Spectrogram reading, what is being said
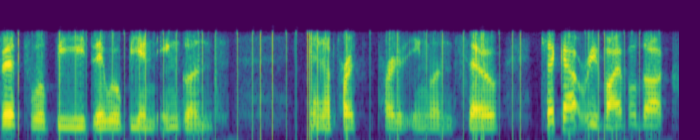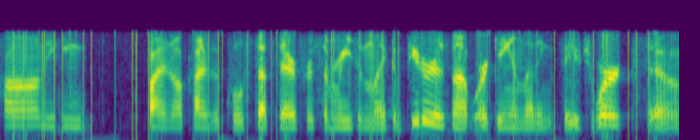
5th will be they will be in England, in a part part of England. So check out revival.com. You can find all kinds of cool stuff there. For some reason, my computer is not working and letting the page work. So,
